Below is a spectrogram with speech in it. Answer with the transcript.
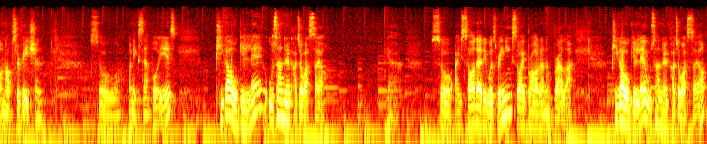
an observation. So, one example is 비가 오길래 우산을 가져왔어요. Yeah. So, I saw that it was raining, so I brought an umbrella. 비가 오길래 우산을 가져왔어요.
